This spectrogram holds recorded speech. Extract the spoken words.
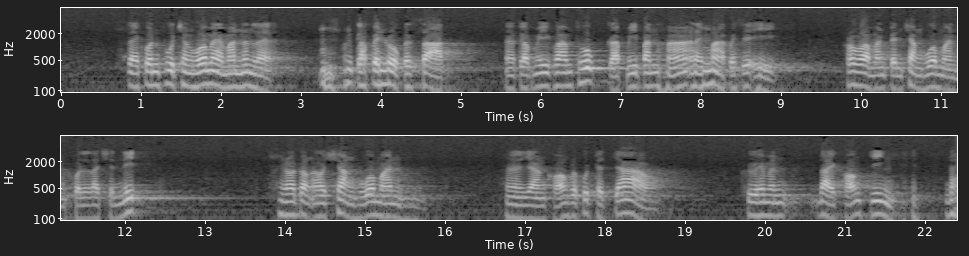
ๆ แต่คนพูดช่างหัวแม่มันนั่นแหละ มันกลับเป็นโรคประสาทกลับมีความทุกข์กลับมีปัญหาอะไรมากไปเสียอีก เพราะว่ามันเป็นช่างหัวมันคนละชนิด เราต้องเอาช่างหัวมัน อย่างของพระพุทธเจ้า คือให้มันได้ของจริง ได้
